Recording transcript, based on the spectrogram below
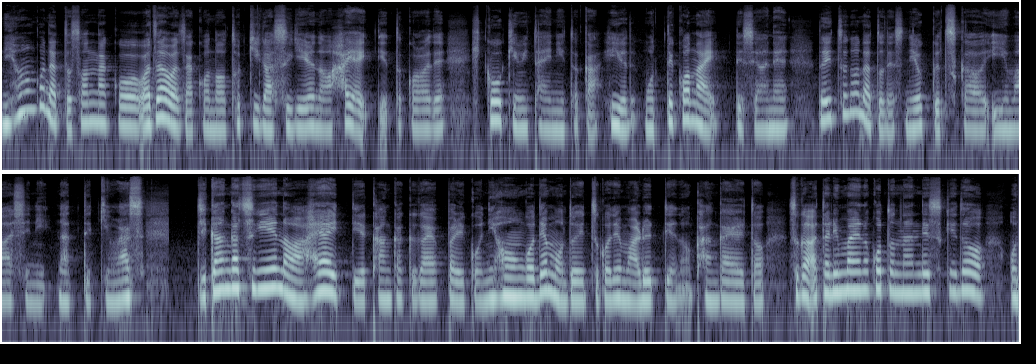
日本語だとそんなこう、わざわざこの時が過ぎるのは早いっていうところで、飛行機みたいにとか比喩で持ってこないですよね。ドイツ語だとですね、よく使う言い回しになってきます。時間が過ぎるのは早いっていう感覚がやっぱりこう日本語でもドイツ語でもあるっていうのを考えるとすごい当たり前のことなんですけど同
